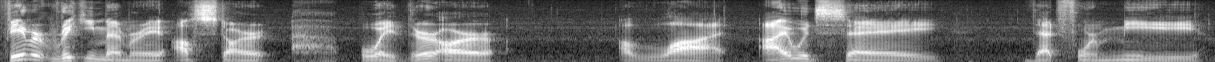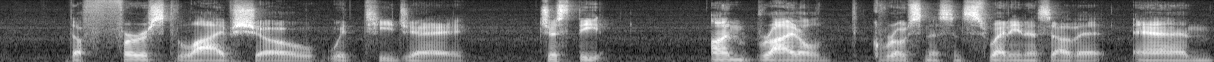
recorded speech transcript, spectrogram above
Favorite Ricky memory. I'll start. Uh, boy, there are a lot. I would say that for me, the first live show with TJ, just the unbridled grossness and sweatiness of it, and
